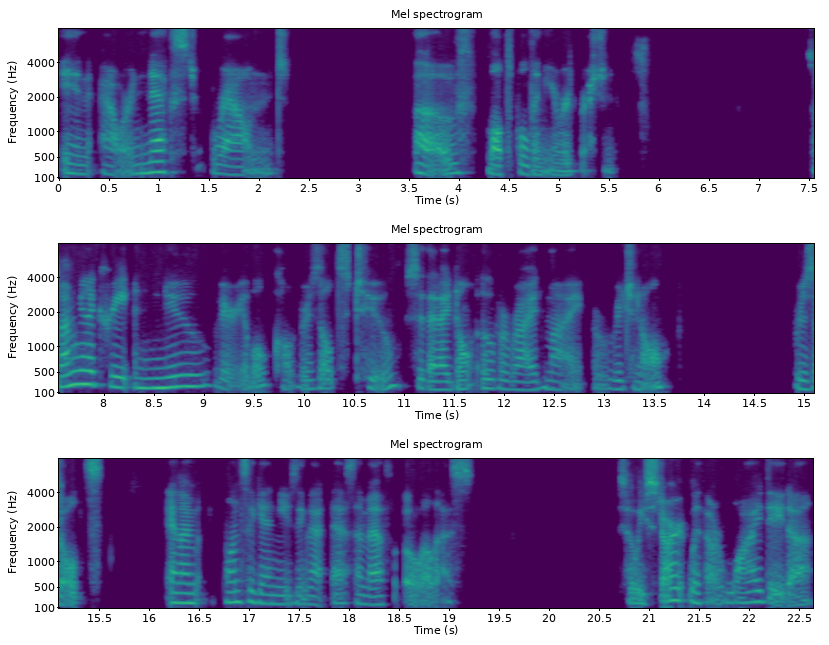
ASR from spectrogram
in our next round of multiple linear regression. So I'm going to create a new variable called results2 so that I don't override my original results. And I'm once again using that SMF OLS. So we start with our y data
